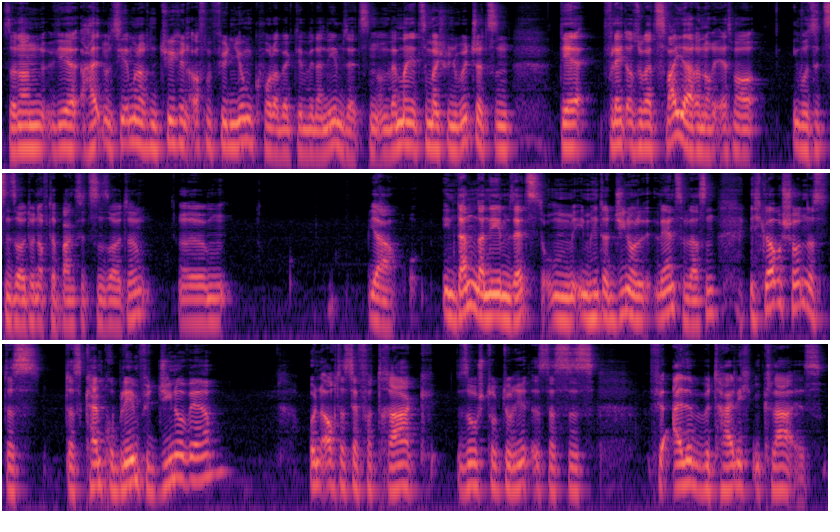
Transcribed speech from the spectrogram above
sondern wir halten uns hier immer noch ein Türchen offen für einen jungen Quarterback, den wir daneben setzen. Und wenn man jetzt zum Beispiel einen Richardson, der vielleicht auch sogar zwei Jahre noch erstmal irgendwo sitzen sollte und auf der Bank sitzen sollte, ähm, ja, ihn dann daneben setzt, um ihn hinter Gino lernen zu lassen. Ich glaube schon, dass das kein Problem für Gino wäre und auch, dass der Vertrag so strukturiert ist, dass es für alle Beteiligten klar ist.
